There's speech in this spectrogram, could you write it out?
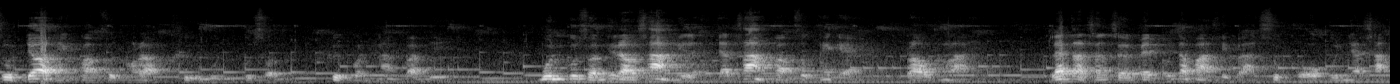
สุดยอดแห่งความสุขของเราคือบุญกุศลคือคนงามความดี บุญกุศลที่เราสร้างนี่แหละจะสร้างความสุขให้แก่เราทั้งหลาย และตรัสสรรเสริญเป็นพุทธภาษิตว่าสุขโขปุญญาสัม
